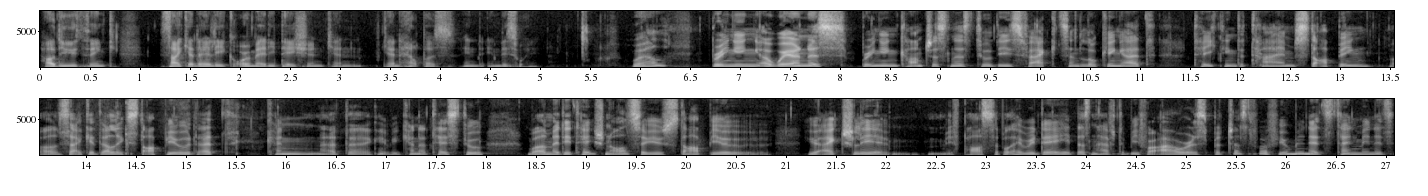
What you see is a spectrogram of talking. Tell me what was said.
how do you think psychedelic or meditation can can help us in in this way? Well, bringing awareness, bringing consciousness to these facts, and looking at taking the time, stopping. Well, psychedelics stop you. That can that uh, we can attest to well, meditation also, you stop. You you actually, if possible, every day. It doesn't have to be for hours, but just for a few minutes, ten minutes,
